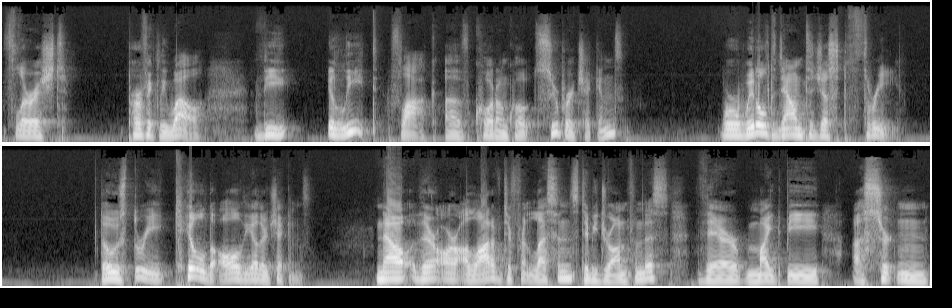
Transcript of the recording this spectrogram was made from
flourished perfectly well. The elite flock of quote unquote super chickens were whittled down to just three. Those three killed all the other chickens. Now, there are a lot of different lessons to be drawn from this. There might be a certain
